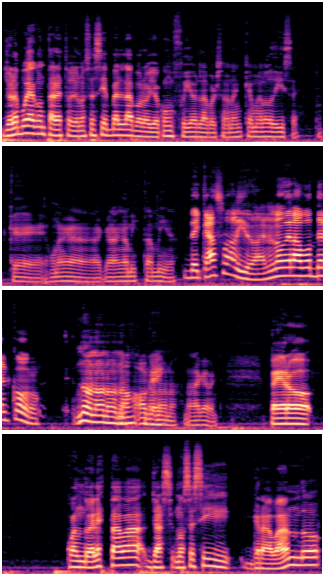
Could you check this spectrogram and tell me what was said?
yo les voy a contar esto, yo no sé si es verdad, pero yo confío en la persona en que me lo dice, porque es una gran amistad mía. ¿De casualidad? ¿Es lo de la voz del coro? No, no, no, no, no, no, no, nada que ver. Pero cuando él estaba, ya no sé si grabando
